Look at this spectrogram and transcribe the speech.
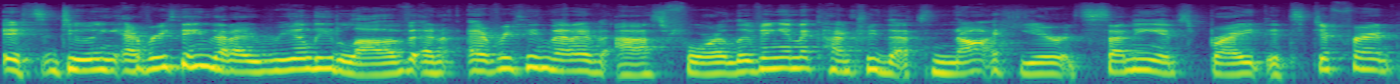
it's doing everything that I really love and everything that I've asked for. Living in a country that's not here. It's sunny, it's bright, it's different,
